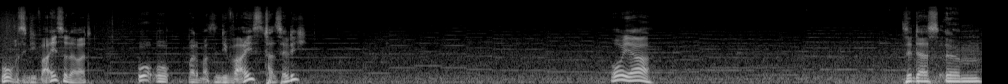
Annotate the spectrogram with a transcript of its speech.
Oh, was sind die weiß oder was? Oh, oh, warte mal, sind die weiß? Tatsächlich? Oh ja. Sind das, ähm...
